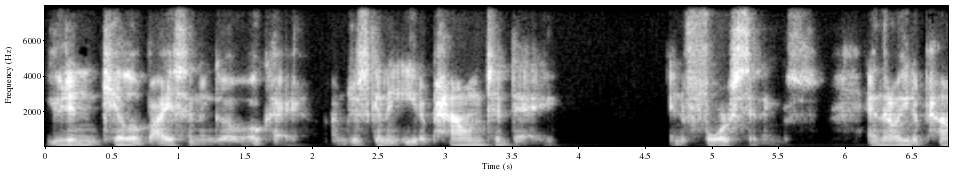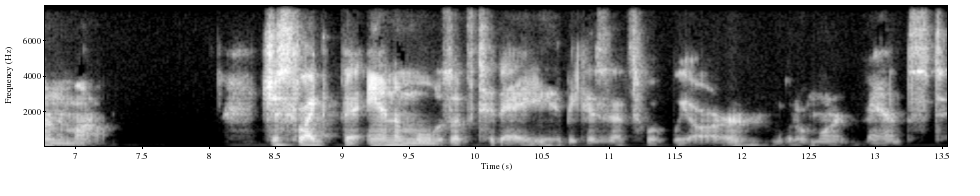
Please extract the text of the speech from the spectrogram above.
You didn't kill a bison and go, okay, I'm just going to eat a pound today in four sittings, and then I'll eat a pound tomorrow. Just like the animals of today, because that's what we are, a little more advanced.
